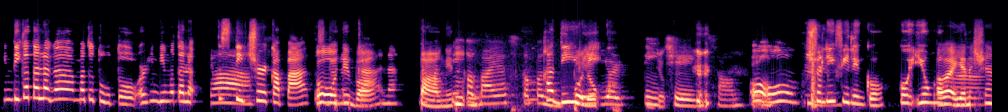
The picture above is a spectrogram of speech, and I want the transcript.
hindi ka talaga matututo or hindi mo talaga, Yeah. tas teacher ka pa, tas Oo, ganun diba? ka na, Pangit. Dapat ka bias kapag Kadiri. Pulok. you're teaching something. Oo. Actually, feeling ko, kung yung mga yan na siya.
